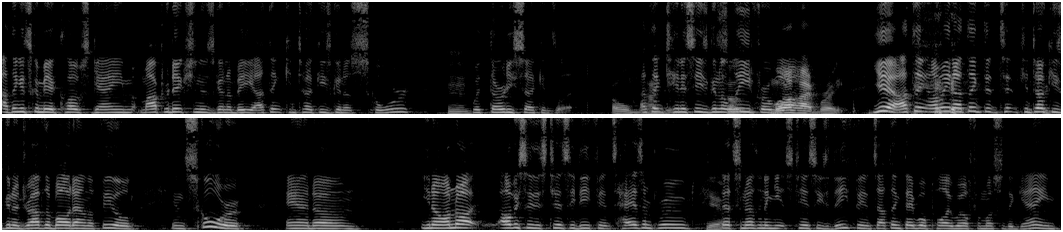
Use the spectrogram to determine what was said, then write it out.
I think it's going to be a close game. My prediction is going to be I think Kentucky's going to score Mhm. with 30 seconds left. Oh my I think goodness. Tennessee's going to So, lead for a more while. heartbreak. Yeah, I think. I mean, I think that t- Kentucky's going to drive the ball down the field and score. And um, you know, I'm not. Obviously, this Tennessee defense has improved. Yeah. That's nothing against Tennessee's defense. I think they will play well for most of the game.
